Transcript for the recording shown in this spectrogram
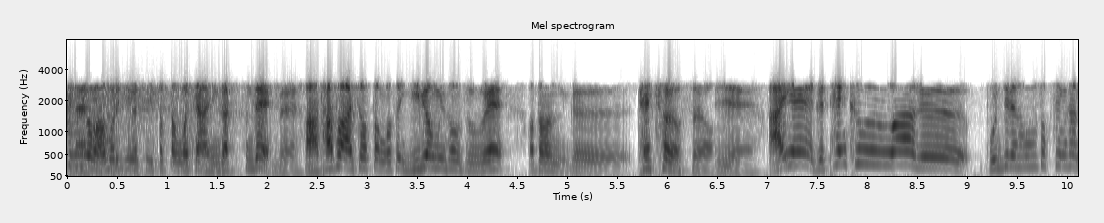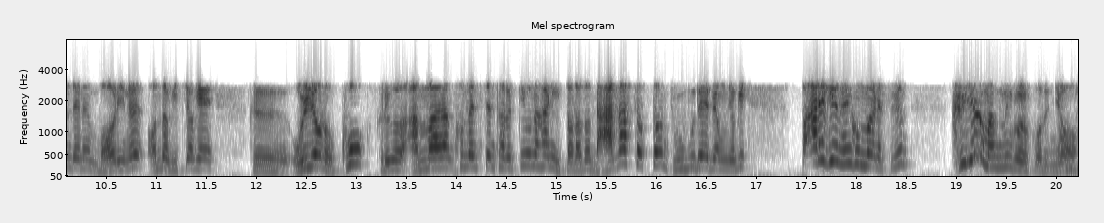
승리로 네. 마무리 지을 수 있었던 것이 아닌가 싶은데 네. 아 다소 아쉬웠던 것은 이병민 선수의 어떤 그 대처였어요. 예. 아예 그 탱크와 그 본진에서 후속 생산되는 머리는 언덕 위쪽에 그 올려놓고 그리고 앞마당 커맨드 센터를 띄우는 한이 있더라도 나갔었던 두 부대의 병력이 빠르게 회군만 했으면 그냥 막는 거였거든요.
